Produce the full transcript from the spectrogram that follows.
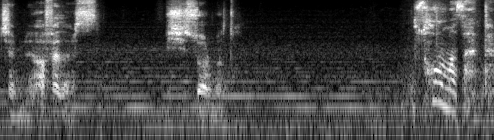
Cemre affedersin. Bir şey sormadım. Sorma zaten.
